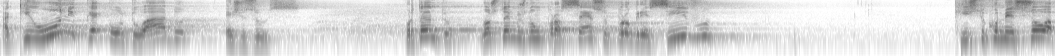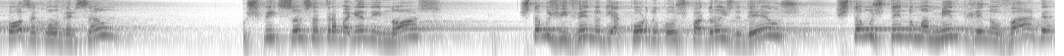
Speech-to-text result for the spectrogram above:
Aqui o único que é cultuado é Jesus. Portanto, nós temos num processo progressivo, que isto começou após a conversão, o Espírito Santo está trabalhando em nós, estamos vivendo de acordo com os padrões de Deus, estamos tendo uma mente renovada,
